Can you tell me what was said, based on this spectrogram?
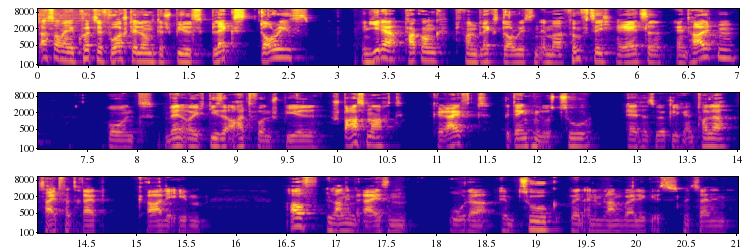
Das war meine kurze Vorstellung des Spiels Black Stories. In jeder Packung von Black Stories sind immer 50 Rätsel enthalten. Und wenn euch diese Art von Spiel Spaß macht, greift bedenkenlos zu. Es ist wirklich ein toller Zeitvertreib, gerade eben auf langen Reisen oder im Zug, wenn einem langweilig ist mit seinen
